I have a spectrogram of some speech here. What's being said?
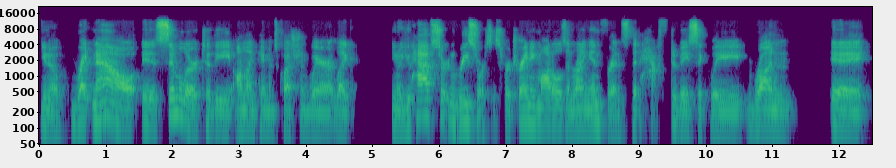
you know, right now is similar to the online payments question where like, you know, you have certain resources for training models and running inference that have to basically run a,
